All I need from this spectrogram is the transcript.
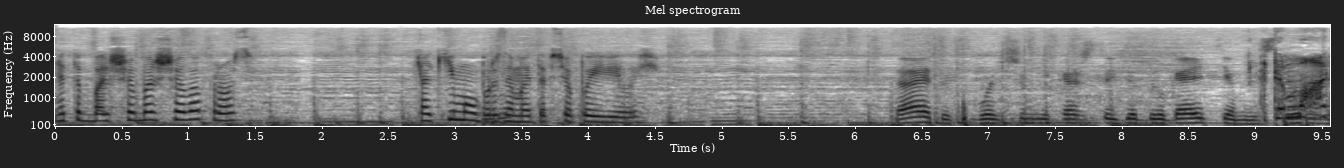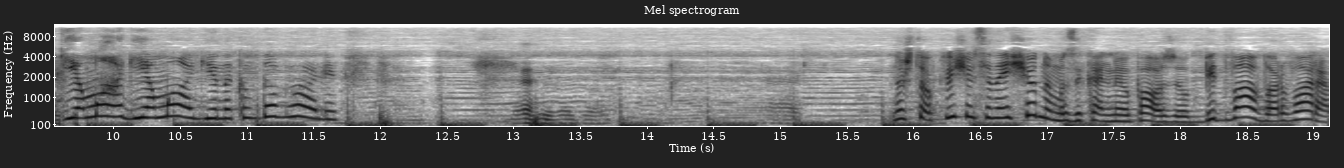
это большой-большой вопрос. Каким образом это все появилось? Да, это больше, мне кажется, идет другая тема. Это История. магия, магия, магия, наколдовали. Да, да, да. Ну что, включимся на еще одну музыкальную паузу. Би-2 Варвара.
